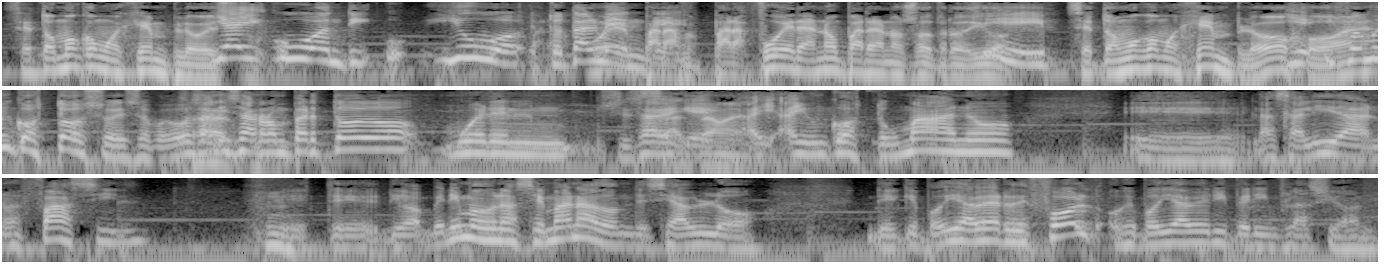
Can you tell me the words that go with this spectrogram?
Se tomó como ejemplo eso. y hay, hubo, anti- y hubo totalmente. Para, para afuera, no para nosotros, digo. Sí. Se tomó como ejemplo, Y- ojo. y, fue eh. muy costoso eso, porque vos salís a romper todo, mueren, se sabe que hay, hay un costo humano, eh, la salida no es fácil. Este, digo, venimos de una semana donde se habló de que podía haber default o que podía haber hiperinflación.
